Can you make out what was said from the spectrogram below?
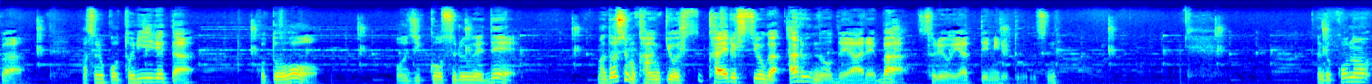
か、まあ、それをこう取り入れたことを実行する上で、まあ、どうしても環境を変える必要があるのであれば、それをやってみるということですね。なんでこの、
